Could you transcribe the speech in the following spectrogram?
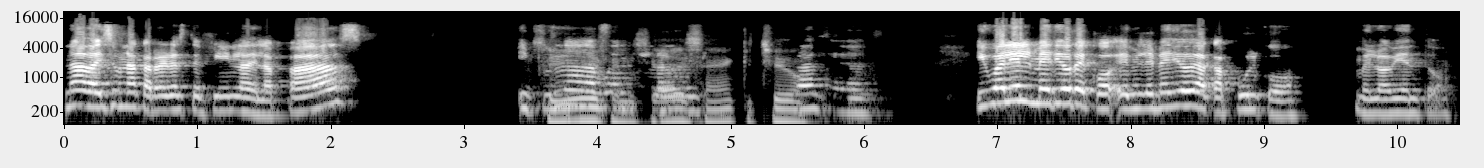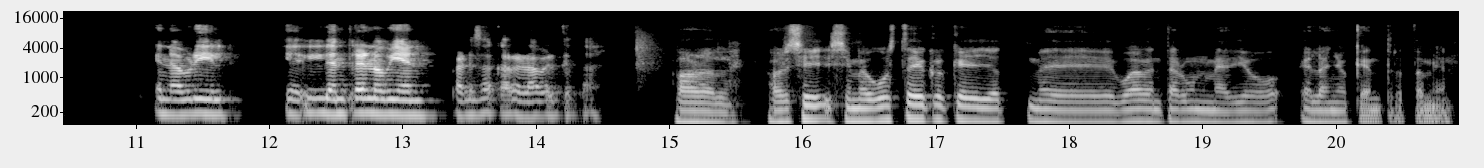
nada, hice una carrera este fin, la de La Paz. Y pues nada, felicidades, eh, qué chido. Gracias. Igual el medio de el medio de Acapulco me lo aviento en abril y le entreno bien para esa carrera a ver qué tal. Órale, a ver si, si me gusta, yo creo que yo me voy a aventar un medio el año que entra también.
